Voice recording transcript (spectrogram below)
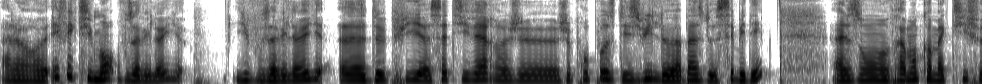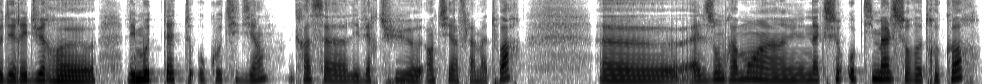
Alors, euh, effectivement, vous avez l'œil. Yves, vous avez l'œil. Euh, depuis cet hiver, je, je propose des huiles à base de CBD. Elles ont vraiment comme actif de réduire les maux de tête au quotidien grâce à les vertus anti-inflammatoires. Elles ont vraiment un- une action optimale sur votre corps.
